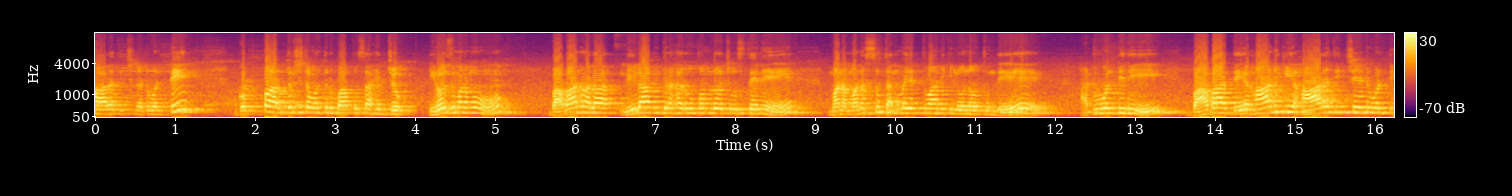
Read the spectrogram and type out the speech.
హారతి ఇచ్చినటువంటి గొప్ప అదృష్టవంతుడు బాపు సాహెబ్ జోగ్. ఈరోజు మనము బాబాను అలా లీలా విగ్రహ రూపంలో చూస్తేనే మన మనస్సు తన్మయత్వానికి లోనవుతుందే. అటువంటిది బాబా దేహానికి హారతిచ్చేటువంటి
